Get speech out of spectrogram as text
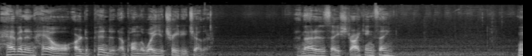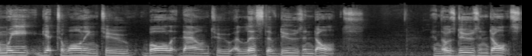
heaven and hell are dependent upon the way you treat each other. And that is a striking thing. When we get to wanting to boil it down to a list of do's and don'ts, and those do's and don'ts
